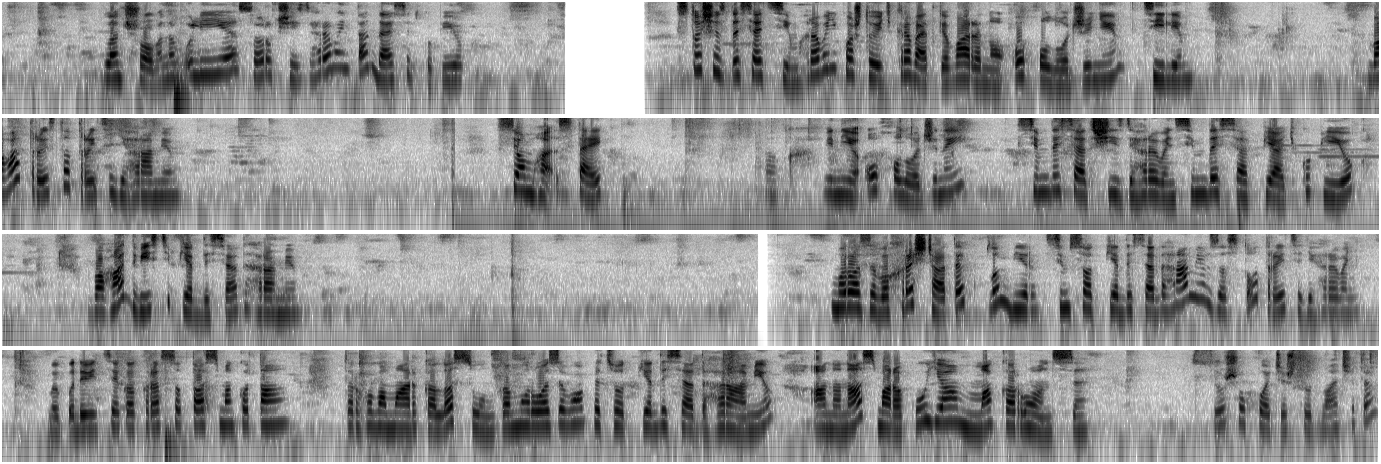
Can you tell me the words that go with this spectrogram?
Бланшована в олії 46 гривень та 10 копійок. 167 гривень коштують креветки варено охолоджені цілі. Вага 330 грамів. Сьомга стейк. Так, він є охолоджений. 76 гривень 75 копійок. Вага 250 грамів. Морозиво хрещатик, пломбір 750 грамів за 130 гривень. Ви подивіться, яка красота смакота. Торгова марка Ласунка морозиво 550 грамів. Ананас, маракуя, макаронси. Все, що хочеш тут, бачите?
